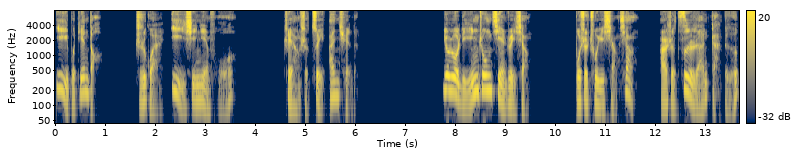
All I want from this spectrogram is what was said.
意不颠倒，只管一心念佛，这样是最安全的。又若林中见瑞相，不是出于想象，而是自然感得。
